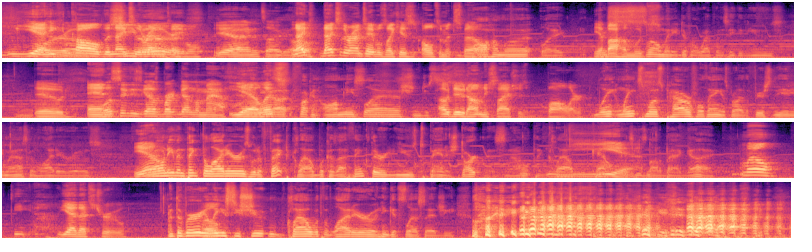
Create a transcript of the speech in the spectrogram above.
Yeah, he can um, call the Knights of the Shiva Round or- Table. Yeah, and it's like oh, Knights, Knights of the Round Table is like his ultimate spell, Bahamut, like Yeah, there's Bahamut's- so many different weapons he could use. dude. And let's see these guys break down the math. yeah, You let's. got fucking Omni Slash and just Oh, dude, Omni Slash is baller. Link, Link's most powerful thing is probably the Fierce of the Deity Mask and the Light Arrows. Yeah. I don't even think the Light Arrows would affect Cloud because I think they're used to banish darkness, and I don't think Cloud would count Yeah. because he's not a bad guy. Well, yeah, that's true. At the very Well- least, you shoot Cloud with a light arrow, and he gets less edgy.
